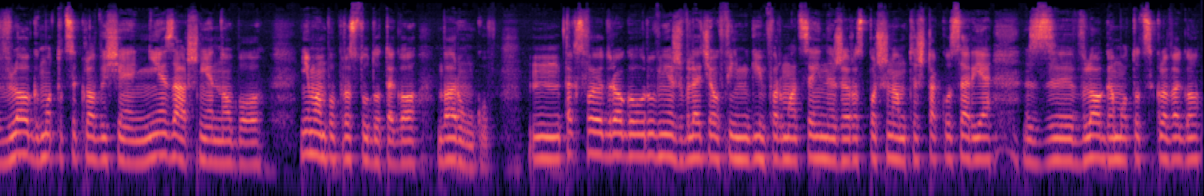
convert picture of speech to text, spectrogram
vlog motocyklowy się nie zacznie, no bo nie mam po prostu do tego warunków. Mm, Tak swoją drogą również wleciał filmik informacyjny, że rozpoczynam też taką serię z vloga motocyklowego.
